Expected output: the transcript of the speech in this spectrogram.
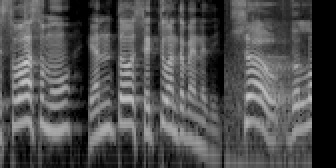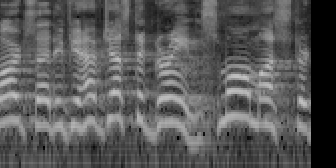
విశ్వాసము ఎంతో శక్తివంతమైనది So, the Lord said, If you have just a grain, small mustard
